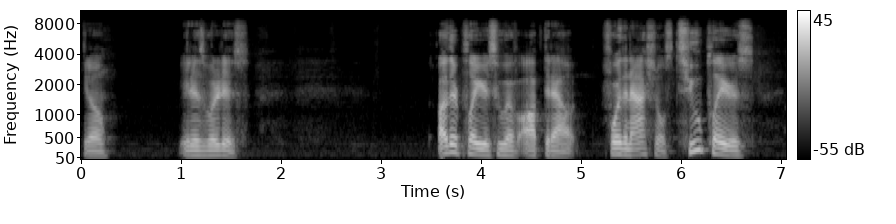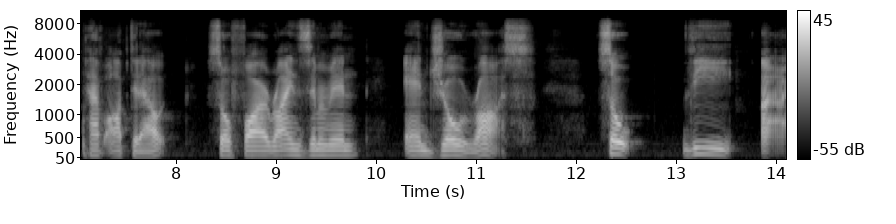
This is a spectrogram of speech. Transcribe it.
you know, it is what it is. Other players who have opted out for the Nationals, two players have opted out so far: Ryan Zimmerman and Joe Ross. So the I,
